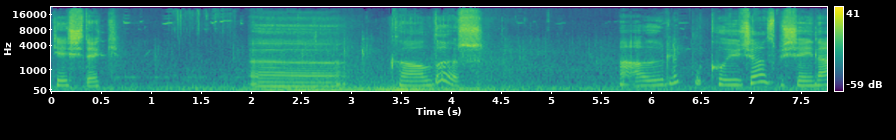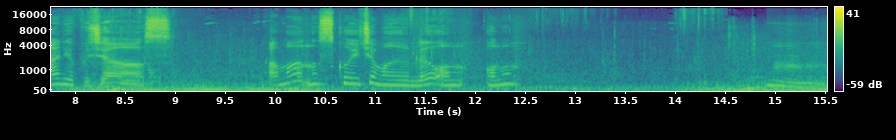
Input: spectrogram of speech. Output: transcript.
Geçtik. Ee, kaldır. Ha, ağırlık koyacağız bir şeyler yapacağız. Ama nasıl koyacağım ağırlığı on, onun hmm.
